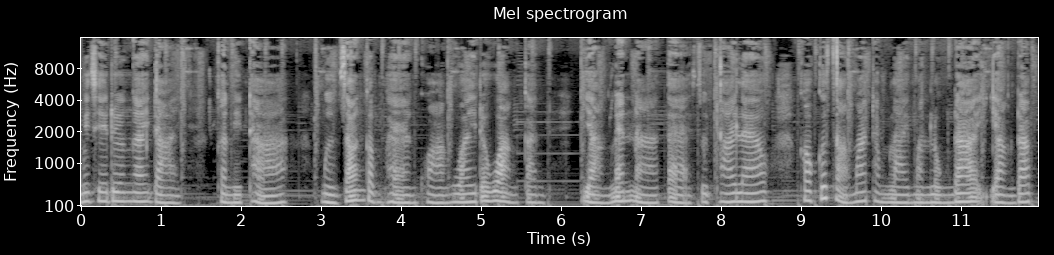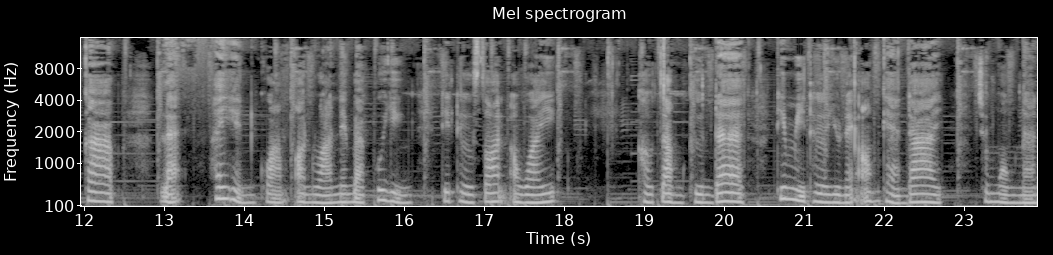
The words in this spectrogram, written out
ไม่ใช่เรื่องง่ายดายคณิษฐาเหมือนสร้างกำแพงขวางไว้ระหว่างกัน อย่างแน่นหนาแต่สุดท้ายแล้ว เขาก็สามารถทำลายมันลงได้อย่างราบคาบ และให้เห็นความอ่อนหวานในแบบผู้หญิงที่เธอซ่อนเอาไว้ เขาจำคืนแรกที่มีเธออยู่ในอ้อมแขนได้ ชั่วโมงนั้น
